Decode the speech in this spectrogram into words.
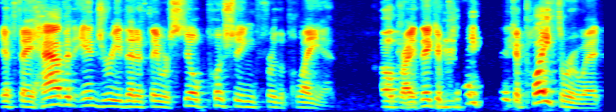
if they have an injury that if they were still pushing for the play in, okay. right? They could mm-hmm. play, they could play through it,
